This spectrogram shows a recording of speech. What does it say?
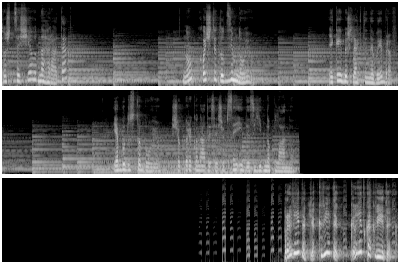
Тож це ще одна гра, так? Ну, хоч ти тут зі мною. Який би шлях ти не вибрав, я буду з тобою, щоб переконатися, що все йде згідно плану. Привітик, я квітик, квітка квітик.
